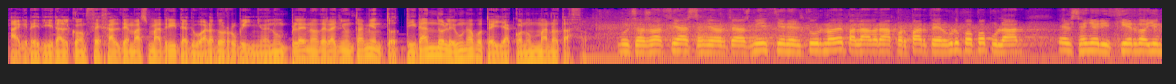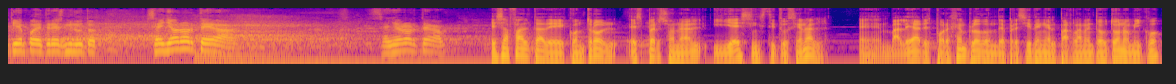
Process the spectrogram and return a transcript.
agredir al concejal de Más Madrid, Eduardo Rubiño, en un pleno del ayuntamiento, tirándole una botella con un manotazo. Muchas gracias, señor Ortega Smith. Tiene el turno de palabra por parte del Grupo Popular el señor Izquierdo y un tiempo de tres minutos. Señor Ortega. Señor Ortega. Esa falta de control es personal y es institucional. En Baleares, por ejemplo, donde presiden el Parlamento Autonómico,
